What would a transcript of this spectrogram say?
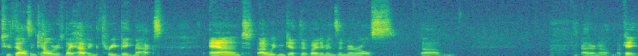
2,000 calories by having three Big Macs, and I wouldn't get the vitamins and minerals. Um, I don't know. Okay,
